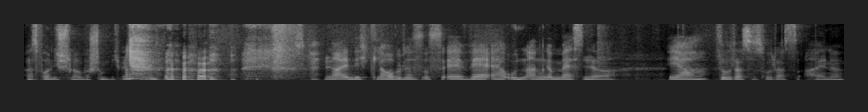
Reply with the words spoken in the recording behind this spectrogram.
Das wollen die Schüler bestimmt nicht mitnehmen. Ja. Nein, ich glaube, das ist äh, wäre eher unangemessen. Ja. Ja. So, das ist so das eine.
